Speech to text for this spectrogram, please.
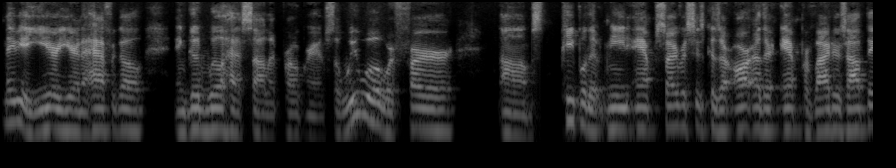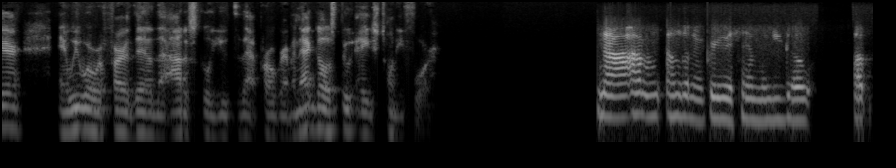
maybe a year, year and a half ago. And Goodwill has solid programs. So we will refer um, people that need AMP services because there are other AMP providers out there, and we will refer them, the out of school youth, to that program, and that goes through age 24. No, I'm I'm going to agree with him. When you go up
